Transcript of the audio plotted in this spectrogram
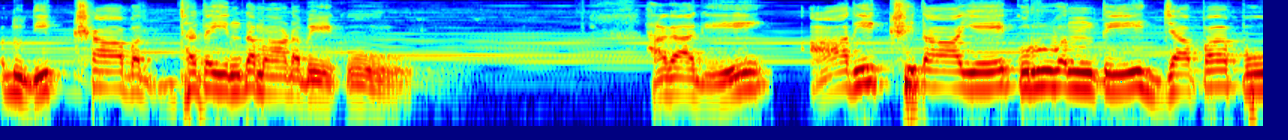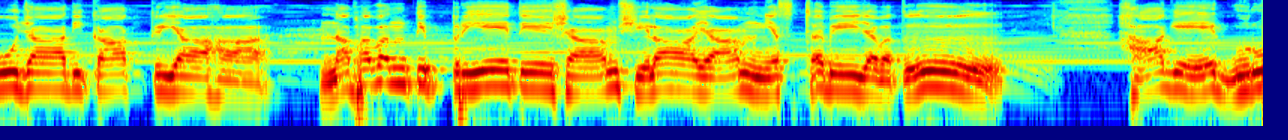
ಅದು ದೀಕ್ಷಾಬದ್ಧತೆಯಿಂದ ಮಾಡಬೇಕು. ಹಾಗಾಗಿ ಆದೀಕ್ಷಿತಾಯೇ ಕುರ್ವಂತಿ ಜಪ ಪೂಜಾದಿಕಾ ಕ್ರಿಯಾ. ನ ಭವಂತಿ ಪ್ರಿಯೇ ತೇಷಾಂ ಶಿಲಾಯಾಂ ನ್ಯಸ್ಥಬೀಜವತ್. ಹಾಗೆ ಗುರು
